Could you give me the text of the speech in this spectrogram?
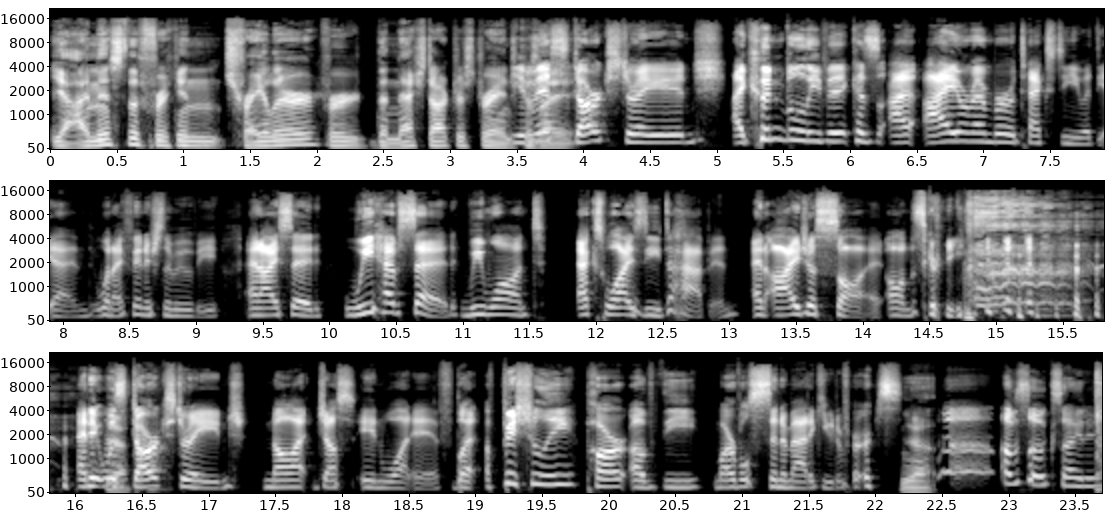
yeah, I missed the freaking trailer for the next Doctor Strange You missed I Dark Strange. I couldn't believe it because I, I remember texting you at the end when I finished the movie, and I said, We have said we want XYZ to happen. And I just saw it on the screen. and it was Yeah. Dark Strange, not just in What If, but officially part of the Marvel Cinematic Universe. yeah, I'm so excited.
